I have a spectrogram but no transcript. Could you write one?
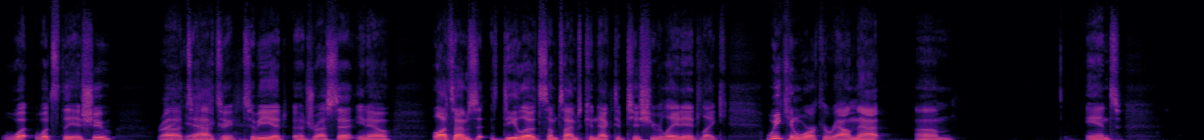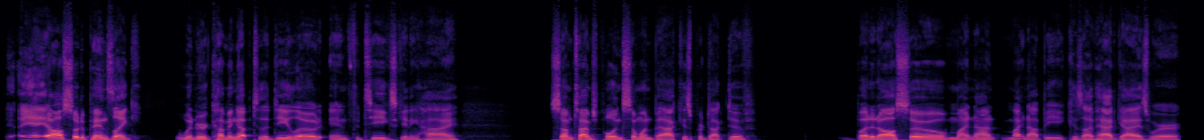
what what's the issue, Right, Uh, to yeah, have to to be ad- addressed it. You know, a lot of times deload, sometimes connective tissue related. Like we can work around that, um, and it also depends like when we're coming up to the deload and fatigue's getting high. Sometimes pulling someone back is productive, but it also might not might not be because I've had guys where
